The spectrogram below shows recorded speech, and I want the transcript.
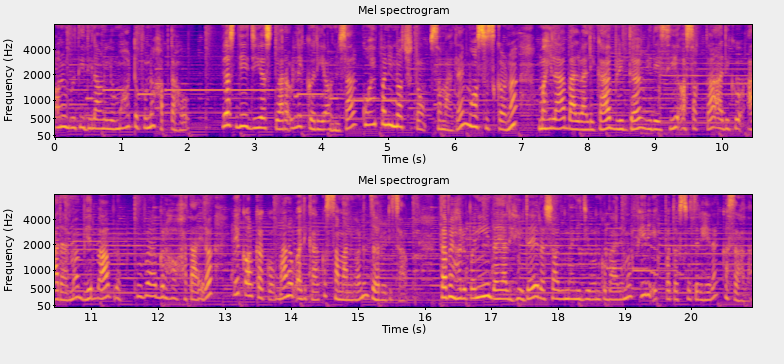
अनुभूति दिलाउने यो महत्त्वपूर्ण हप्ता हो। एसडिजिएसद्वारा उल्लेख गरिए अनुसार कोही पनि नछुटाउँ समाजलाई महसुस गर्न महिला बालबालिका वृद्ध विदेशी अशक्त आदिको आधारमा भेदभाव र पूर्वाग्रह हटाएर एक अर्काको मानव अधिकारको सम्मान गर्न जरुरी छ। तपाईँहरू पनि दयालु हृदय र स्वाभिमानी जीवनको बारेमा फेरि एकपटक सोचेर हेर कसो होला?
